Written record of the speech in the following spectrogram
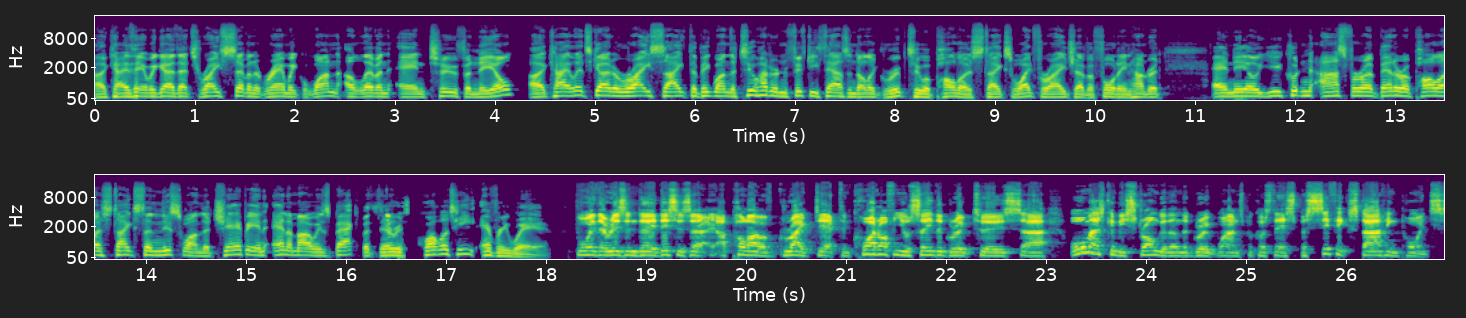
Okay, there we go. That's race seven at Randwick, 1, 11, and 2 for Neil. Okay, let's go to race eight, the big one, the $250,000 Group 2 Apollo Stakes, weight for age over 1400. And Neil, you couldn't ask for a better Apollo Stakes than this one. The champion Anamoe is back, but there is quality everywhere. Boy, there is indeed. This is a, a polo of great depth, and quite often you'll see the Group Twos uh, almost can be stronger than the Group Ones because they're specific starting points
